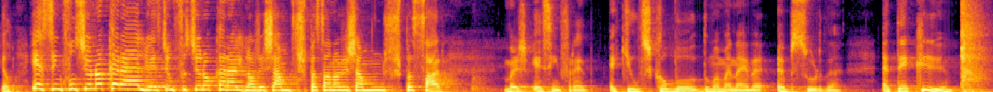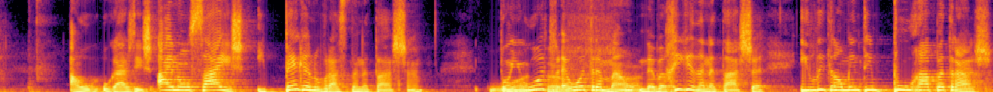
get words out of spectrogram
Ele, é assim que funciona o caralho, é assim que funciona o caralho. Nós deixámos-vos passar, nós deixámos-vos passar. Mas é assim, Fred, aquilo escalou de uma maneira absurda. Até que o gajo diz: Ai, não sais! E pega no braço da Natasha, põe o outro, a outra mão fuck? na barriga da Natasha e literalmente empurra para trás.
